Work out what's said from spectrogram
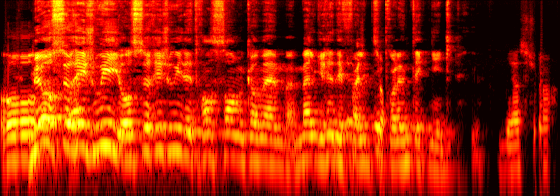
Oh. Mais on se réjouit, on se réjouit d'être ensemble quand même, malgré des fois les petits problèmes techniques. Bien sûr.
